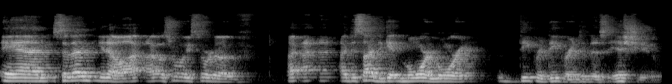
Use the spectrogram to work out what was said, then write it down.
And so then, you know, I, I was really sort of, I, I, decided to get more and more deeper and deeper into this issue.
